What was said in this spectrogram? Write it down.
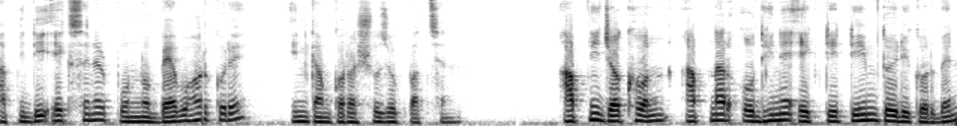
আপনি ডিএক্সএনের পণ্য ব্যবহার করে ইনকাম করার সুযোগ পাচ্ছেন। আপনি যখন আপনার অধীনে একটি টিম তৈরি করবেন,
